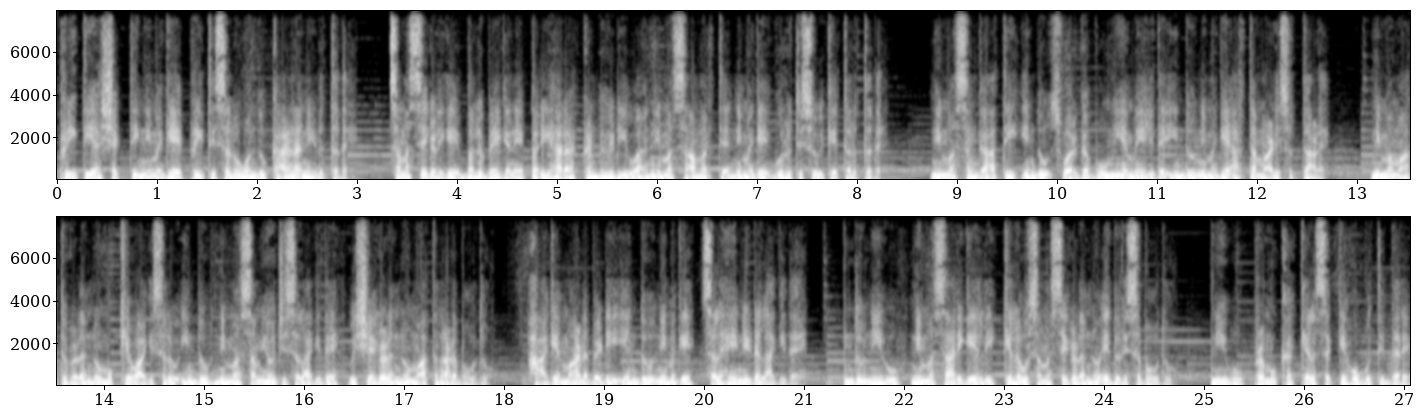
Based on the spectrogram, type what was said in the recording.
ಪ್ರೀತಿಯ ಶಕ್ತಿ ನಿಮಗೆ ಪ್ರೀತಿಸಲು ಒಂದು ಕಾರಣ ನೀಡುತ್ತದೆ. ಸಮಸ್ಯೆಗಳಿಗೆ ಬಲು ಬೇಗನೆ ಪರಿಹಾರ ಕಂಡುಹಿಡಿಯುವ ನಿಮ್ಮ ಸಾಮರ್ಥ್ಯ ನಿಮಗೆ ಗುರುತಿಸುವಿಕೆ ತರುತ್ತದೆ. ನಿಮ್ಮ ಸಂಗಾತಿ ಇಂದು ಸ್ವರ್ಗ ಭೂಮಿಯ ಮೇಲಿದೆ ಎಂದು ನಿಮಗೆ ಅರ್ಥ ಮಾಡಿಸುತ್ತಾಳೆ ನಿಮ್ಮ ಮಾತುಗಳನ್ನು ಮುಖ್ಯವಾಗಿಸಲು ಇಂದು ನಿಮ್ಮ ಸಂಯೋಜಿಸಲಾಗಿದೆ ವಿಷಯಗಳನ್ನು ಮಾತನಾಡಬಹುದು. ಹಾಗೆ ಮಾಡಬೇಡಿ ಎಂದು ನಿಮಗೆ ಸಲಹೆ ನೀಡಲಾಗಿದೆ. ಇಂದು ನೀವು ನಿಮ್ಮ ಸಾರಿಗೆಯಲ್ಲಿ ಕೆಲವು ಸಮಸ್ಯೆಗಳನ್ನು ಎದುರಿಸಬಹುದು. ನೀವು ಪ್ರಮುಖ ಕೆಲಸಕ್ಕೆ ಹೋಗುತ್ತಿದ್ದರೆ,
